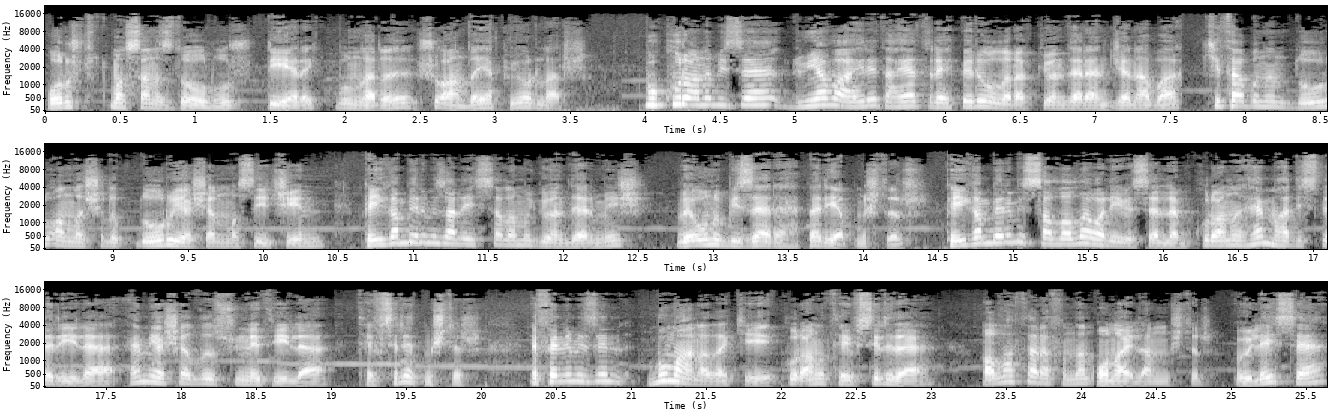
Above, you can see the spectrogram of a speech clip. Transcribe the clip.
oruç tutmasanız da olur diyerek bunları şu anda yapıyorlar. Bu Kur'an'ı bize dünya ve ahiret hayat rehberi olarak gönderen Cenab-ı Hak, kitabının doğru anlaşılıp doğru yaşanması için Peygamberimiz Aleyhisselam'ı göndermiş ve onu bize rehber yapmıştır. Peygamberimiz sallallahu aleyhi ve sellem Kur'an'ı hem hadisleriyle hem yaşadığı sünnetiyle tefsir etmiştir. Efendimizin bu manadaki Kur'an'ı tefsiri de Allah tarafından onaylanmıştır. Öyleyse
